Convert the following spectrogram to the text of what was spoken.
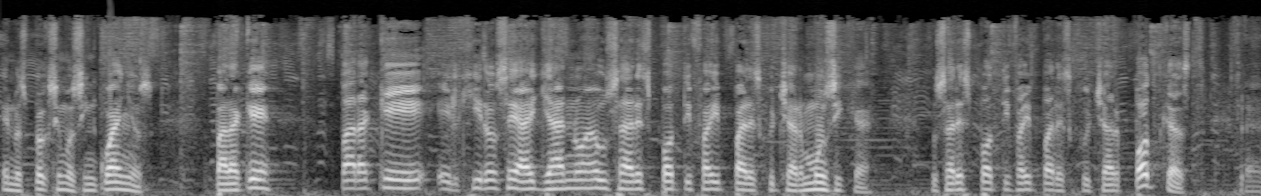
en los próximos 5 años. ¿Para qué? Para que el giro sea ya no a usar Spotify para escuchar música, usar Spotify para escuchar podcast. Claro.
